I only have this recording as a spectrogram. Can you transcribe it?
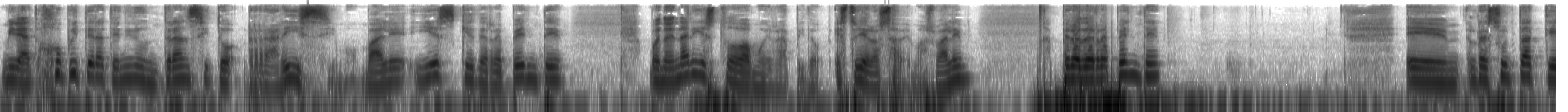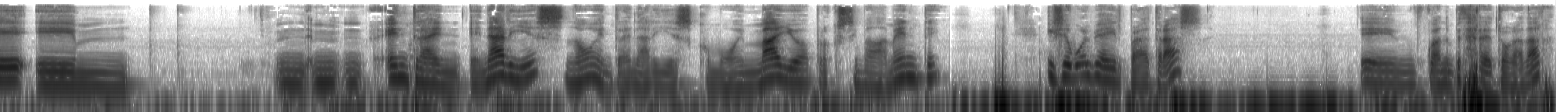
Mirad, Júpiter ha tenido un tránsito rarísimo, ¿vale? Y es que de repente, bueno, en Aries todo va muy rápido, esto ya lo sabemos, ¿vale? Pero de repente eh, resulta que eh, entra en, Aries, ¿no? Entra en Aries como en mayo aproximadamente y se vuelve a ir para atrás eh, cuando empieza a retrogradar.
